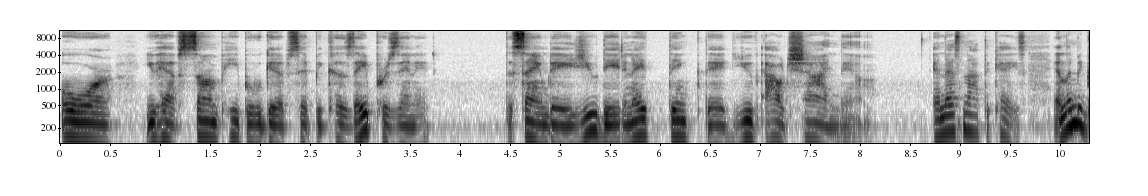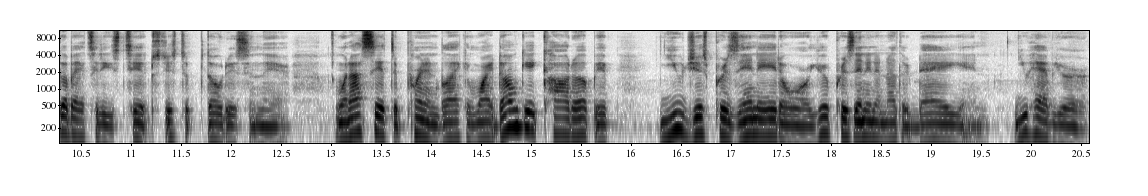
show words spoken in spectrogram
Or you have some people who get upset because they presented the same day as you did and they think that you've outshined them. And that's not the case. And let me go back to these tips just to throw this in there. When I said to print in black and white, don't get caught up if you just presented or you're presenting another day and you have your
